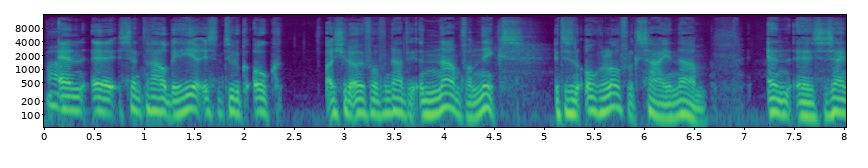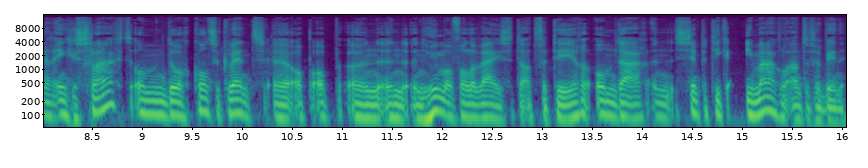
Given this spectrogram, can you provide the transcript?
Oh. En eh, Centraal Beheer is natuurlijk ook, als je er even over nadenkt... een naam van niks. Het is een ongelooflijk saaie naam. En eh, ze zijn erin geslaagd om door consequent eh, op, op een, een, een humorvolle wijze te adverteren... om daar een sympathiek imago aan te verbinden.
